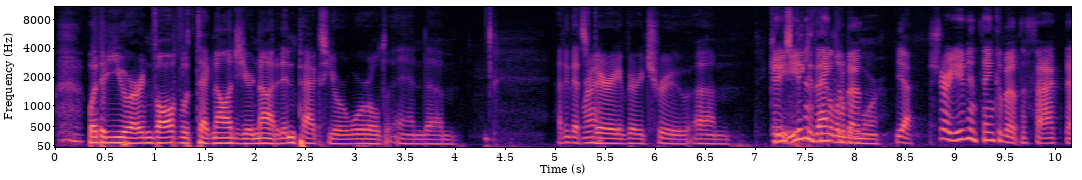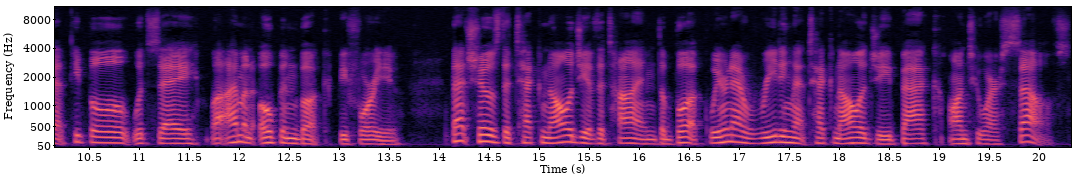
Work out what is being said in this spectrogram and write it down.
whether you are involved with technology or not. It impacts your world, and um, I think that's right. very very true. Um, can yeah, you speak to that a little about, bit more? Yeah. Sure. You even think about the fact that people would say, "Well, I'm an open book before you." That shows the technology of the time, the book. We are now reading that technology back onto ourselves,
